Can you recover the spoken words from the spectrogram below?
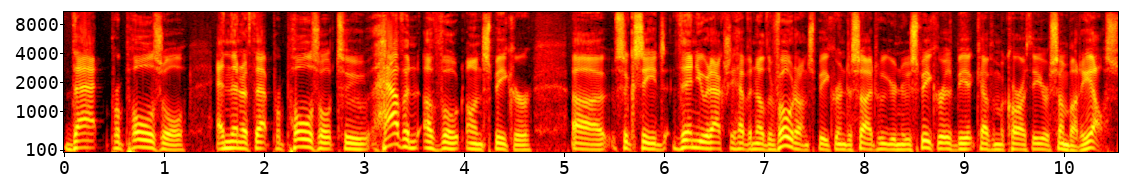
that proposal, and then if that proposal to have an, a vote on speaker uh, succeeds, then you would actually have another vote on speaker and decide who your new speaker is, be it Kevin McCarthy or somebody else.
